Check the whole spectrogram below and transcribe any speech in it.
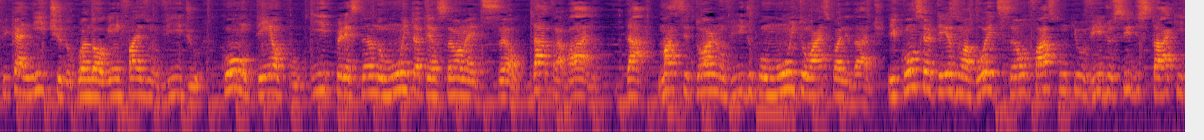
fica nítido quando alguém faz um vídeo com o tempo e prestando muita atenção na edição. Dá trabalho? Dá, mas se torna um vídeo com muito mais qualidade. E com certeza uma boa edição faz com que o vídeo se destaque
